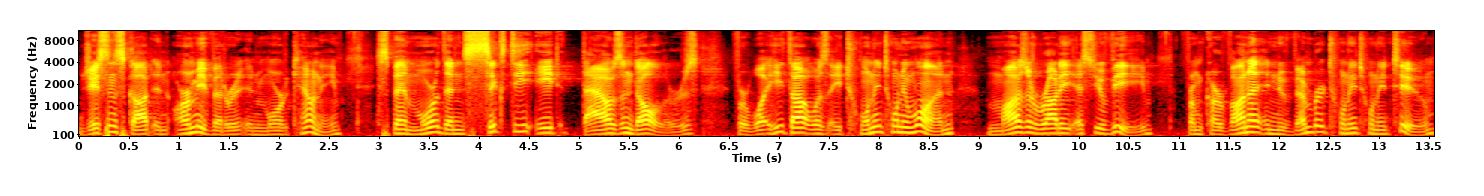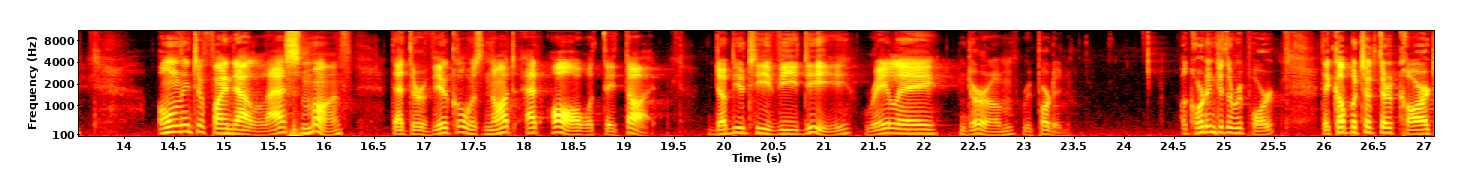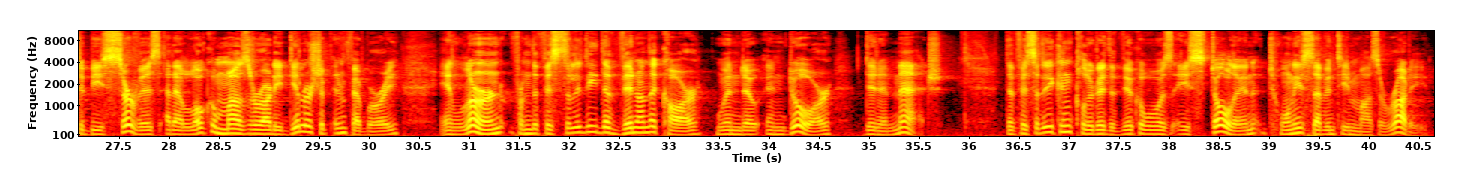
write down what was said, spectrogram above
Jason Scott, an Army veteran in Moore County, spent more than $68,000 for what he thought was a 2021 Maserati SUV from Carvana in November 2022, only to find out last month that their vehicle was not at all what they thought. WTVD Raleigh Durham reported. According to the report, the couple took their car to be serviced at a local Maserati dealership in February and learned from the facility the VIN on the car, window, and door didn't match. The facility concluded the vehicle was a stolen 2017 Maserati.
